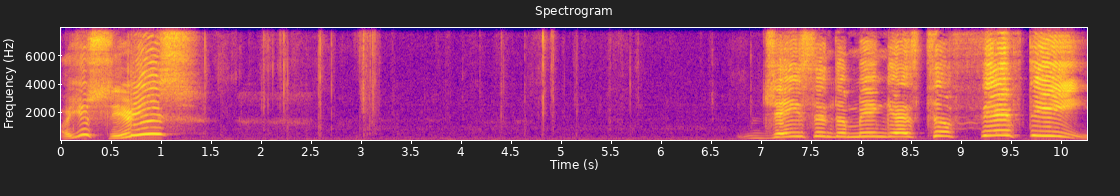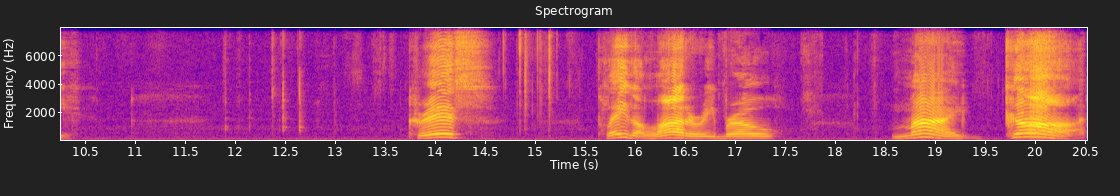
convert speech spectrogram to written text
Are you serious? Jasson Dominguez to 50. Chris, play the lottery, bro. My God.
